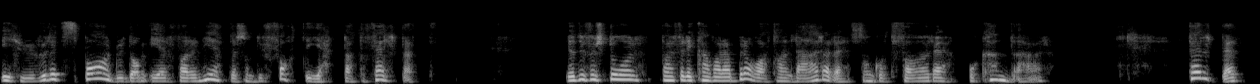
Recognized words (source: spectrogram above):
I huvudet spar du de erfarenheter som du fått i hjärtat och fältet. Ja, du förstår varför det kan vara bra att ha en lärare som gått före och kan det här. Fältet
